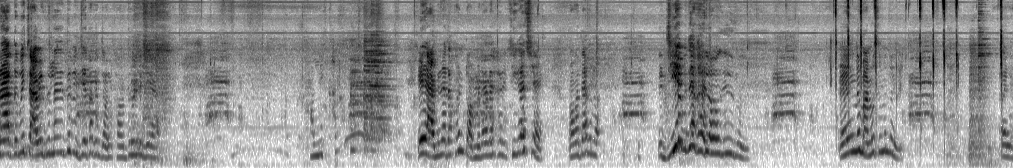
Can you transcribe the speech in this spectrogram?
না তুমি চাবি খুলে দিতে যে তাকে জল খাওয়াতে পারে খালি খালি। এই আমি না তখন টমেটো দেখালি ঠিক আছে? আমাকে দেখল জিপ দেখাইলো কিন্তু। এই কিন্তু মানুষ আলে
